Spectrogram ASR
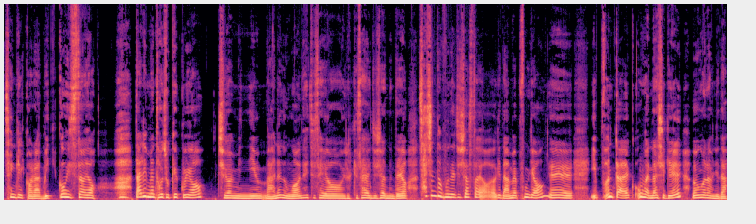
생길 거라 믿고 있어요. 딸이면 더 좋겠고요. 주현미님, 많은 응원 해주세요. 이렇게 사연 주셨는데요. 사진도 보내주셨어요. 여기 남의 풍경. 예. 이쁜 딸 꼭 만나시길 응원합니다.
